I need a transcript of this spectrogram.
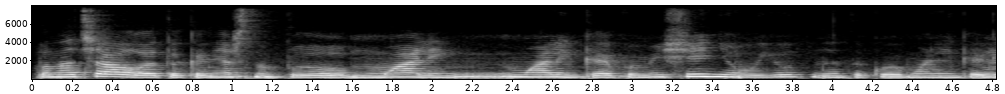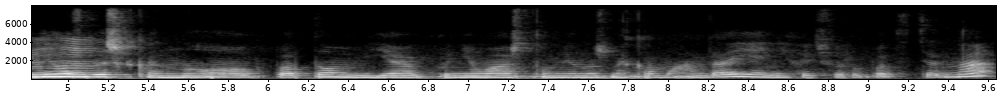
Поначалу это, конечно, было малень- маленькое помещение, уютное такое маленькое гнездышко, но потом я поняла, что мне нужна команда, я не хочу работать одна,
